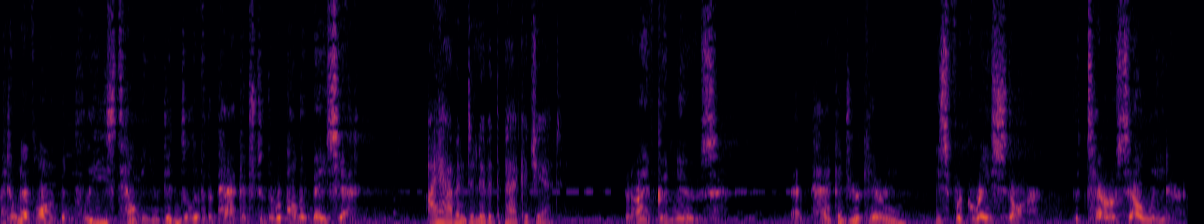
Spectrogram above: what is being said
I don't have long, but please tell me you didn't deliver the package to the Republic base yet. I haven't delivered the package yet. Then I have good news. That package you're carrying is for Greystar, the Terror Cell leader.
